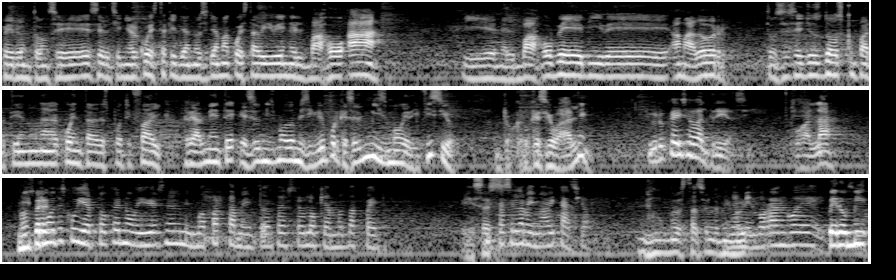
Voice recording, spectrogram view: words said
Pero entonces el señor Cuesta, que ya no se llama Cuesta, vive en el bajo A y en el bajo B vive Amador. Entonces ellos dos comparten una cuenta de Spotify. Realmente es el mismo domicilio porque es el mismo edificio. Yo creo que se vale. Yo creo que ahí se valdría, sí. Ojalá. Nos hemos descubierto que no vives en el mismo apartamento, entonces te bloqueamos la cuenta. Esa Estás es, en la misma habitación. No estás en el En mismo, el mismo rango de Pero mi-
